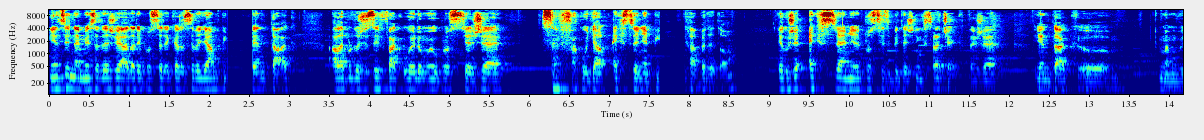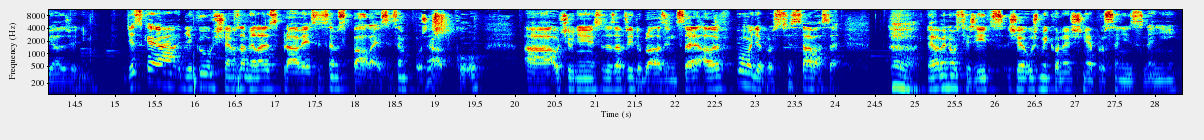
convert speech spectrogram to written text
jen si nemyslete, že já tady prostě teďka ze sebe dělám pí jen tak, ale protože si fakt uvědomuju prostě, že jsem fakt udělal extrémně pí. Chápete to? Jakože extrémně prostě zbytečných sraček, takže jen tak uh, k mému vyjádření. Děcka, já děkuji všem za milé zprávy, jestli jsem spál, jestli jsem v pořádku a očividně se zavřít do blázince, ale v pohodě prostě, stává se. Já vám jenom chci říct, že už mi konečně prostě nic není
